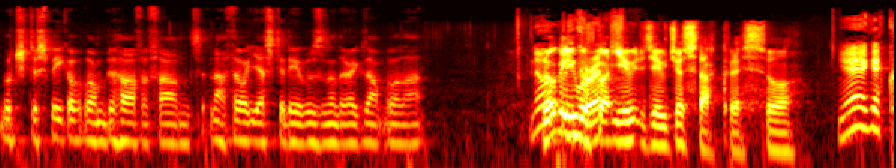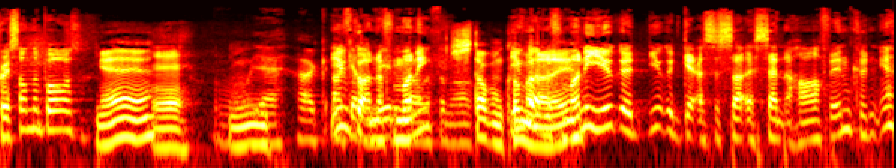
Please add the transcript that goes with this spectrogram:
much to speak up on behalf of fans. And I thought yesterday was another example of that. No, Luckily, we've correct. got you to do just that, Chris. So, Yeah, get Chris on the board. Yeah, yeah. yeah. Oh, yeah, I, I You've got enough money. well with them all. Stop him You've got enough here. money. You could you could get us a, se- a centre half in, couldn't you?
